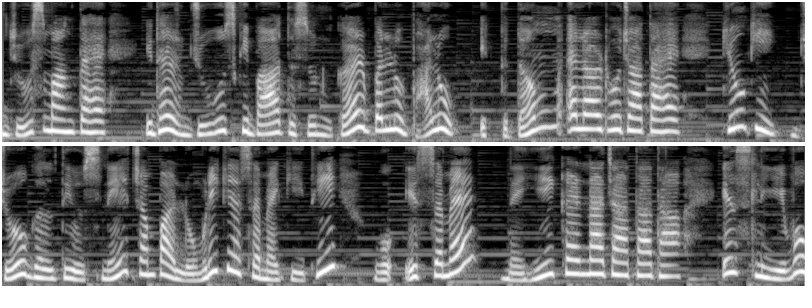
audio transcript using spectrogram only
जूस माँगता है। इधर जूस की बात सुनकर बल्लू भालू एकदम अलर्ट हो जाता है, क्योंकि जो गलती उसने चंपा लोमड़ी के समय की थी, वो इस समय नहीं करना चाहता था। इसलिए वो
